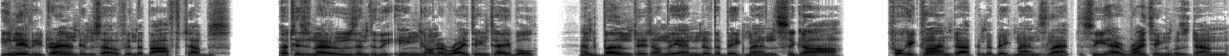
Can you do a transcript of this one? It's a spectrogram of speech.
He nearly drowned himself in the bathtubs, put his nose into the ink on a writing table, and burnt it on the end of the big man's cigar, for he climbed up in the big man's lap to see how writing was done.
